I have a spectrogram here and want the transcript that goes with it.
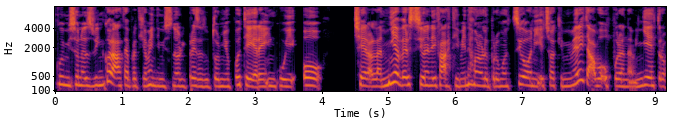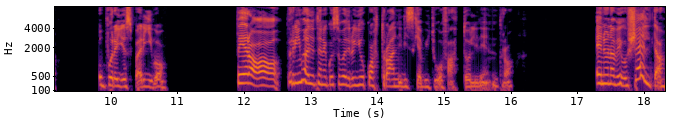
cui mi sono svincolata, praticamente mi sono ripresa tutto il mio potere, in cui o c'era la mia versione dei fatti, mi davano le promozioni e ciò che mi meritavo, oppure andavo indietro, oppure io sparivo. Però prima di ottenere questo potere, io quattro anni di schiavitù ho fatto lì dentro e non avevo scelta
